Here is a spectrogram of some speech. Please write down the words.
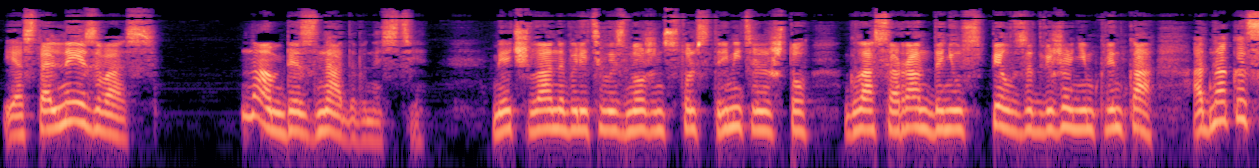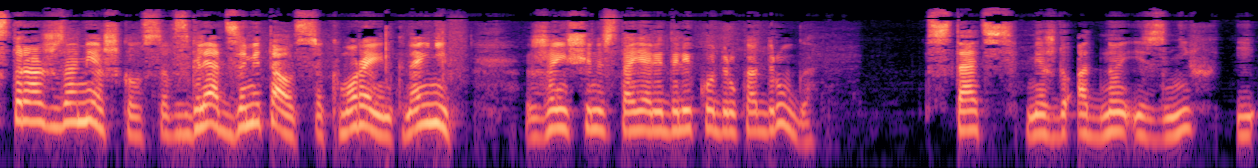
и остальные из вас нам без надобности. Меч Ланы вылетел из ножен столь стремительно, что глаз Аранда не успел за движением клинка. Однако страж замешкался, взгляд заметался к Морейн, к Найниф. Женщины стояли далеко друг от друга. Встать между одной из них и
